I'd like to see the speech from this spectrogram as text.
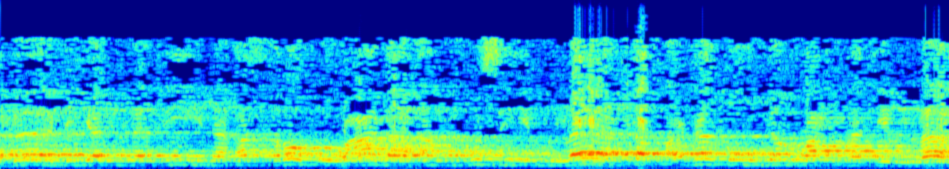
ibadiyalladzina asrafu ala anfusihim la taqnatu min rahmatillah."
